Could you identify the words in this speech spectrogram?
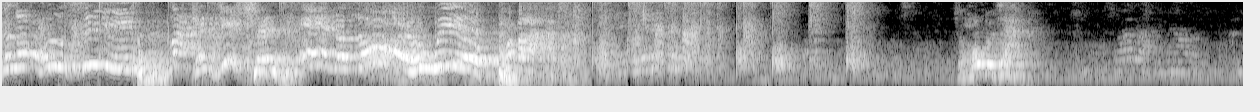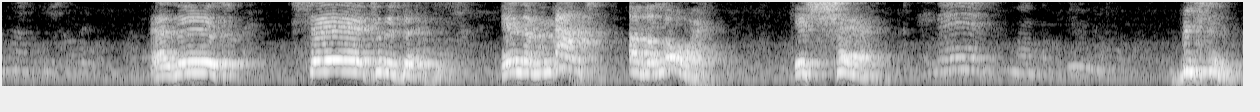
The Lord who sees my condition, and the Lord who will provide. Jehovah Jireh. As it is said to this day, in the mount of the Lord is shared. Be seen.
